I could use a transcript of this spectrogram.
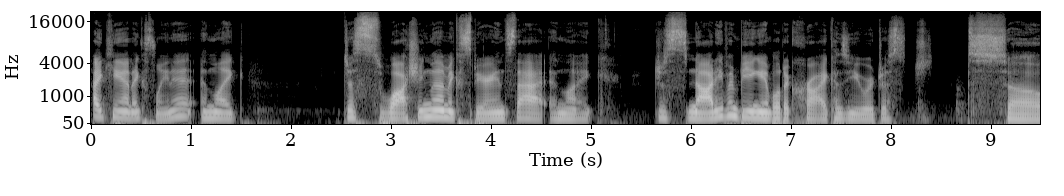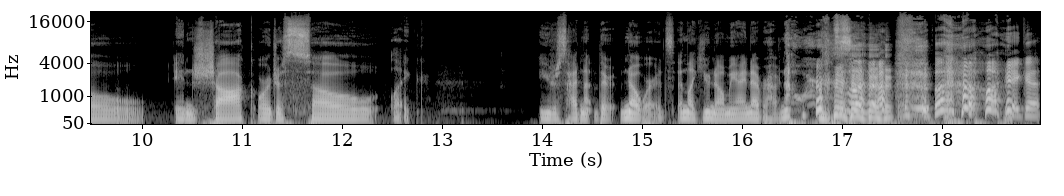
I can't explain it. And like just watching them experience that and like just not even being able to cry because you were just so in shock or just so like you just had no, there, no words. And like you know me i never have no words. Like uh,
